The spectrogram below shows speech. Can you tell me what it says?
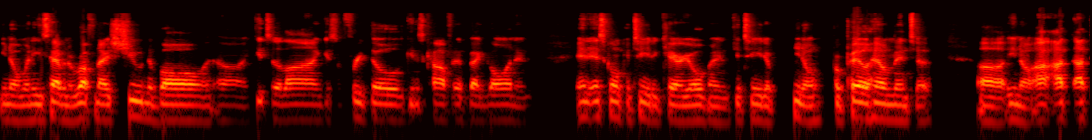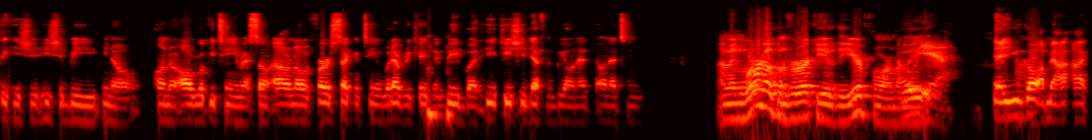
You know, when he's having a rough night shooting the ball, uh, get to the line, get some free throws, get his confidence back going, and and it's going to continue to carry over and continue to you know propel him into. Uh, you know, I, I think he should he should be you know on the all rookie team at some I don't know first second team whatever the case may be, but he, he should definitely be on that on that team. I mean, we're hoping for rookie of the year for him. I oh mean, yeah, there you go. I mean, I, I,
